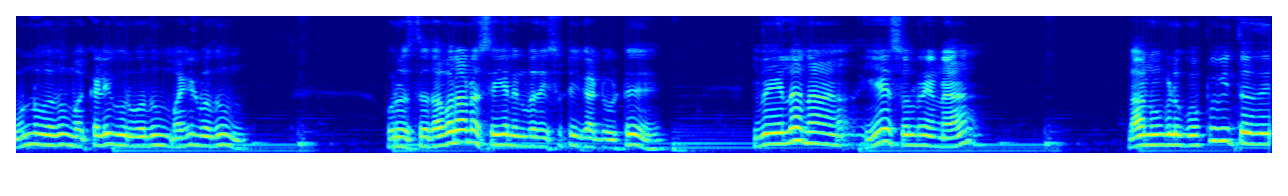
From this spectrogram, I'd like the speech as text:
உண்ணுவதும் மக்களை கூறுவதும் மகிழ்வதும் ஒரு தவறான செயல் என்பதை சுட்டி காட்டிவிட்டு இவையெல்லாம் நான் ஏன் சொல்கிறேன்னா நான் உங்களுக்கு ஒப்புவித்தது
